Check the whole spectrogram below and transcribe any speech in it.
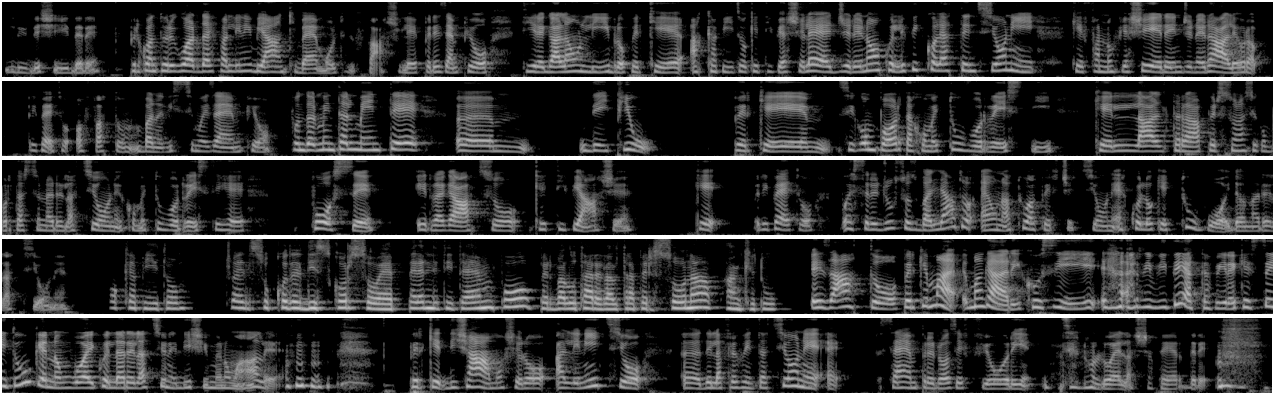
di decidere. Per quanto riguarda i pallini bianchi, beh, è molto più facile. Per esempio, ti regala un libro perché ha capito che ti piace leggere, no? Quelle piccole attenzioni che fanno piacere in generale. Ora, ripeto, ho fatto un banalissimo esempio. Fondamentalmente ehm, dei più perché si comporta come tu vorresti che l'altra persona si comportasse in una relazione, come tu vorresti che fosse il ragazzo che ti piace, che, ripeto, può essere giusto o sbagliato, è una tua percezione, è quello che tu vuoi da una relazione. Ho capito. Cioè il succo del discorso è prenditi tempo per valutare l'altra persona anche tu. Esatto, perché ma- magari così arrivi te a capire che sei tu che non vuoi quella relazione e dici meno male. perché diciamocelo, all'inizio eh, della frequentazione è sempre rose e fiori, se non lo è lascia perdere.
